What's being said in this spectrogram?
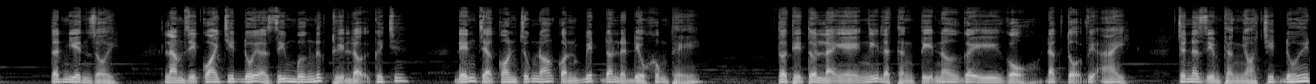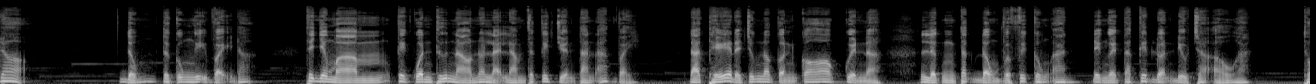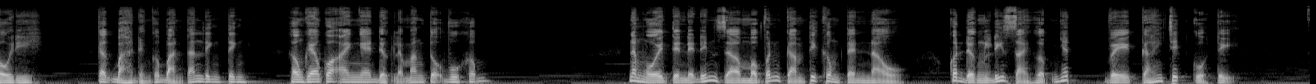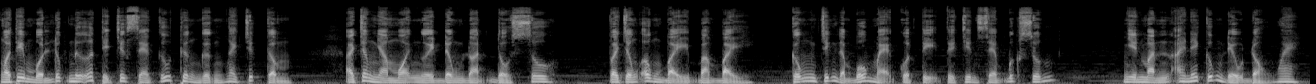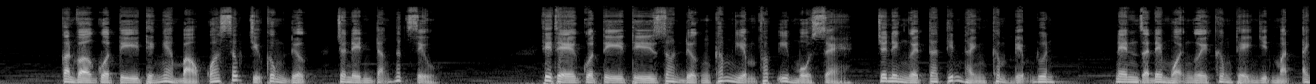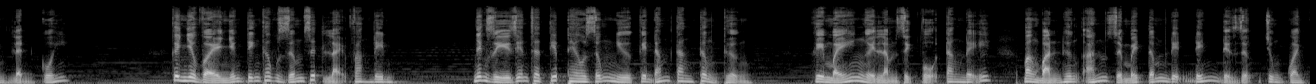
Tất nhiên rồi, Làm gì có ai chết đuối ở dưới mương nước thủy lợi cơ chứ? Đến trẻ con chúng nó còn biết đó là điều không thể. Tôi thì tôi lại nghĩ là thằng tỷ nó gây gỗ đắc tội với ai, Cho nên dìm thằng nhỏ chết đuối đó. Đúng, tôi cũng nghĩ vậy đó. Thế nhưng mà cái quân thứ nào nó lại làm ra cái chuyện tàn ác vậy? Đã thế để chúng nó còn có quyền à, lực tác động về phía công an để người ta kết luận điều tra ẩu ha Thôi đi, các bà đừng có bản tán linh tinh. Không khéo có ai nghe được là mang tội vu khống. Năm ngồi tiền đến đến giờ mà vẫn cảm thấy không tên nào Có được lý giải hợp nhất về cái chết của tỷ. Ngồi thêm một lúc nữa thì chiếc xe cứu thương ngừng ngay trước cầm Ở trong nhà mọi người đồng loạt đổ xô. Vợ chồng ông Bảy bà Bảy cũng chính là bố mẹ của tị từ trên xe bước xuống. Nhìn mặt ai nấy cũng đều đỏ hoe. Còn vợ của tị thì nghe bảo quá sốc chịu không được, Cho nên đã ngất xỉu. Thi thể của tị thì do được khám nghiệm pháp y mổ xẻ, Cho nên người ta tiến hành khâm điểm luôn. Nên giờ đây mọi người không thể nhìn mặt anh lần cuối. Cứ như vậy những tiếng khóc giấm dứt lại vang lên. Những gì diễn ra tiếp theo giống như cái đám tang thông thường. Khi mấy người làm dịch vụ tăng lễ Mang bản hương án rồi mấy tấm điện đến để dựng chung quanh.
